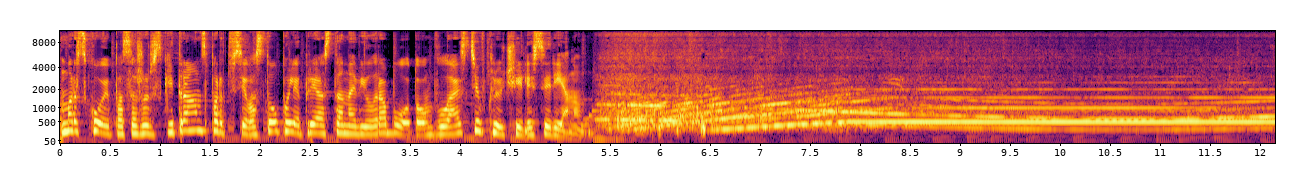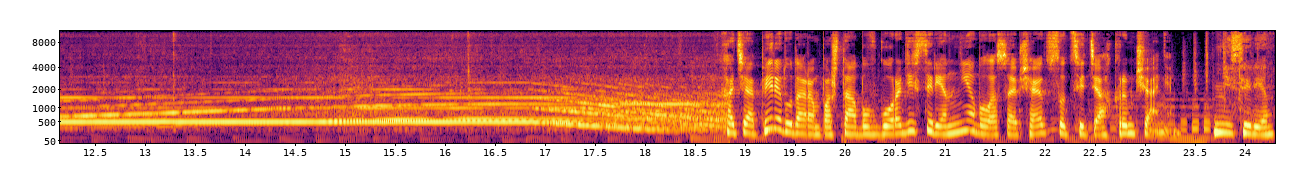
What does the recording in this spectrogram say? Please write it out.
Морской пассажирский транспорт в Севастополе приостановил работу. Власти включили сирену. Хотя перед ударом по штабу в городе сирен не было, сообщают в соцсетях крымчане. Ни сирен,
